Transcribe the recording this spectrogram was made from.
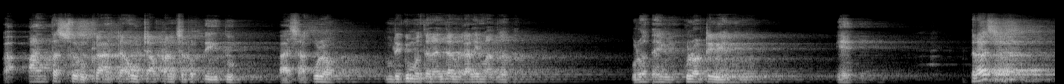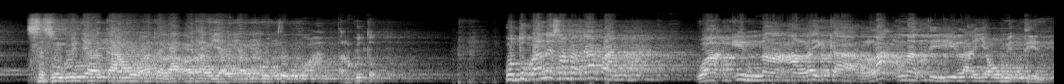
Gak pantas surga ada ucapan seperti itu. Bahasa kulo mending mau kalimat kulo dewi kulo dewi. Yeah. terus? Sesungguhnya kamu adalah orang yang terkutuk. Wah terkutuk. Kutukannya sampai kapan? Wa inna alaika laknati ila yaumiddin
